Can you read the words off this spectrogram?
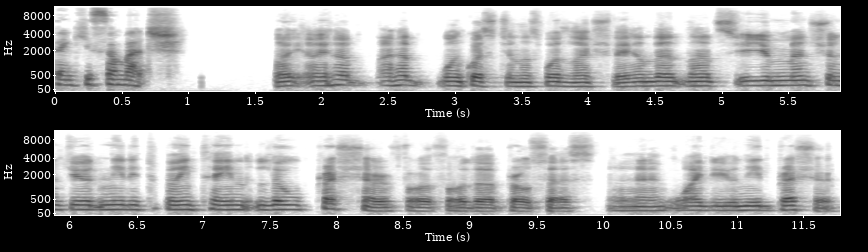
Thank you so much. I, I had I had one question as well, actually, and that, that's you mentioned you needed to maintain low pressure for, for the process. Uh, why do you need pressure?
